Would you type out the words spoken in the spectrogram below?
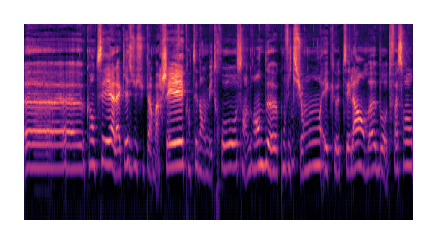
euh, quand t'es à la caisse du supermarché, quand t'es dans le métro sans grande euh, conviction et que t'es là en mode bon de toute façon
